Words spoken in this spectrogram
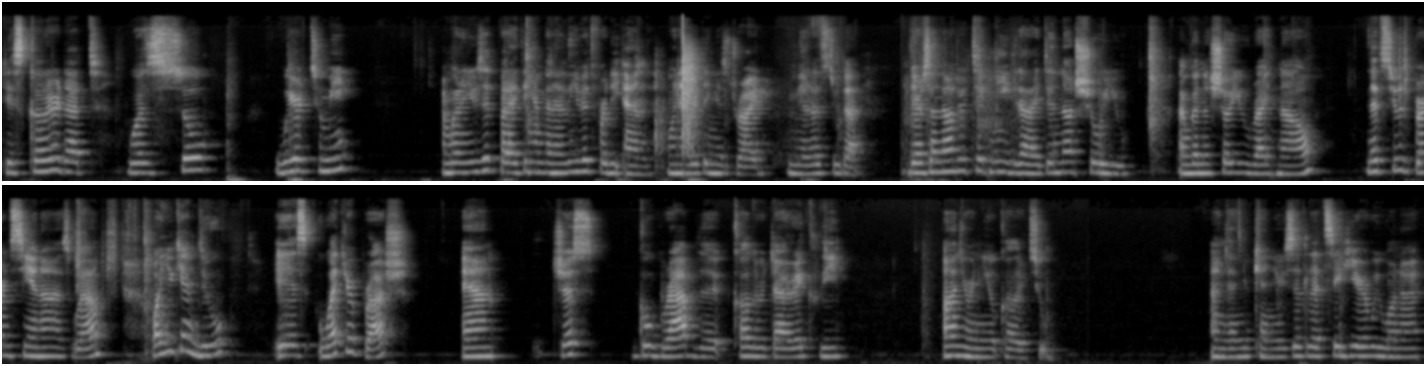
This color that was so weird to me. I'm gonna use it, but I think I'm gonna leave it for the end when everything is dry. Yeah, let's do that. There's another technique that I did not show you. I'm gonna show you right now. Let's use burnt sienna as well. What you can do is wet your brush and just go grab the color directly on your Neocolor II. And then you can use it. Let's say here we wanna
